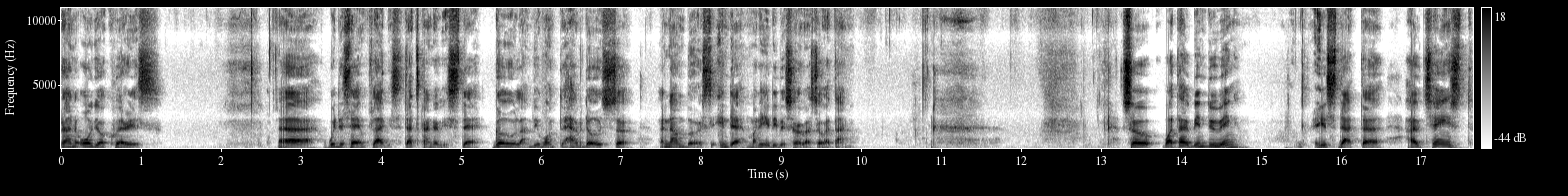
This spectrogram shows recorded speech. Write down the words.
run all your queries with the same flags, that kind of is the goal and we want to have those uh, numbers in the MariaDB servers over time. So what I've been doing is that uh, I've changed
